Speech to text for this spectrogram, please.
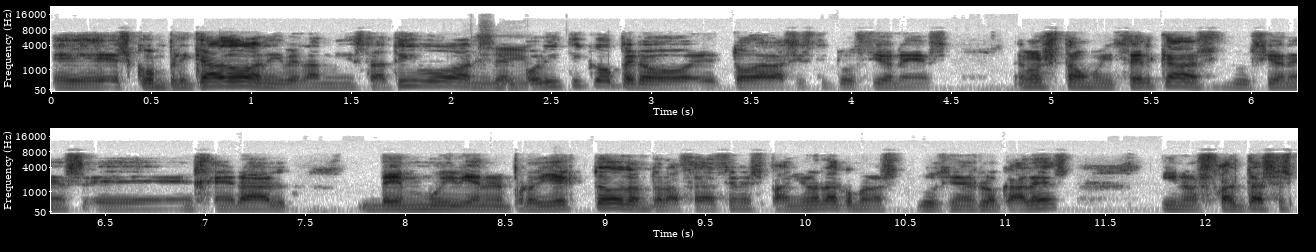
eh, es complicado a nivel administrativo, a nivel político, pero eh, todas las instituciones hemos estado muy cerca, las instituciones eh, en general ven muy bien el proyecto, tanto la Federación Española como las instituciones locales, y nos falta ese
